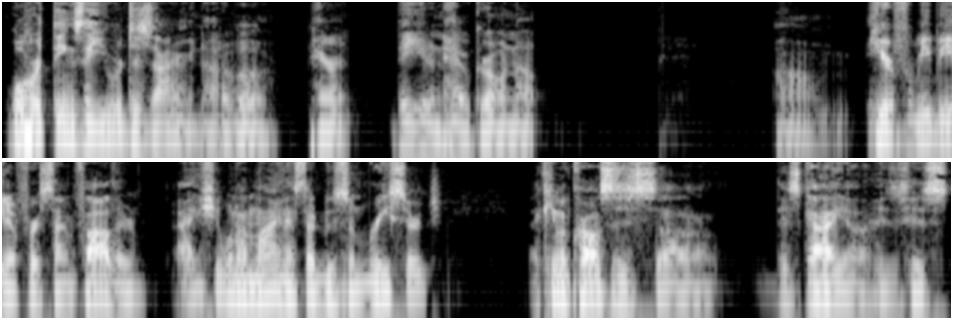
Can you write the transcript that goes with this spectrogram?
what were things that you were desiring out of a parent that you didn't have growing up? Um, here, for me being a first time father, I actually went online. I started doing some research. I came across this uh, this guy, uh, his his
